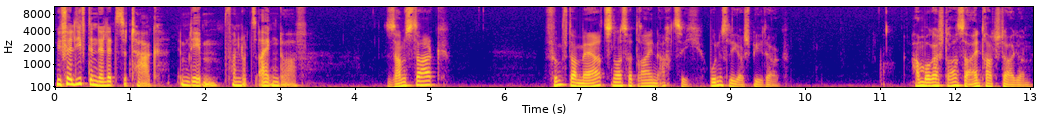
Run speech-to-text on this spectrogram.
Wie verlief denn der letzte Tag im Leben von Lutz Eigendorf? Samstag, 5. März 1983, Bundesligaspieltag. Hamburger Straße, Eintrachtstadion.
